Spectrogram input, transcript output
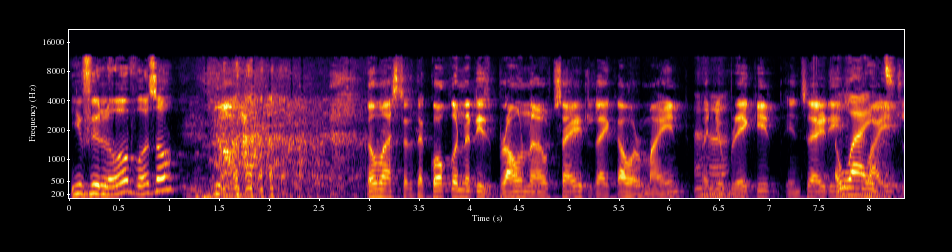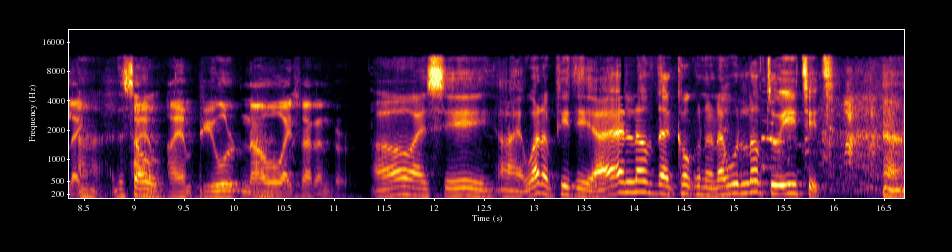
you feel love also? No, Master, the coconut is brown outside like our mind. When you break it, inside is White. white, like Uh-huh, the I, soul. am, I am pure now, I surrender. Oh, I see. Ah, what a pity. I, I love that coconut. I would love to eat it. Uh,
